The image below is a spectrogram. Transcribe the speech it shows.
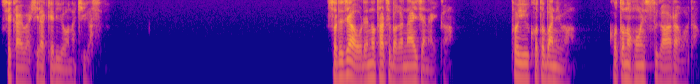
世界は開けるような気がする。それじゃあ俺の立場がないじゃないか。という言葉には、ことの本質があらわだ。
